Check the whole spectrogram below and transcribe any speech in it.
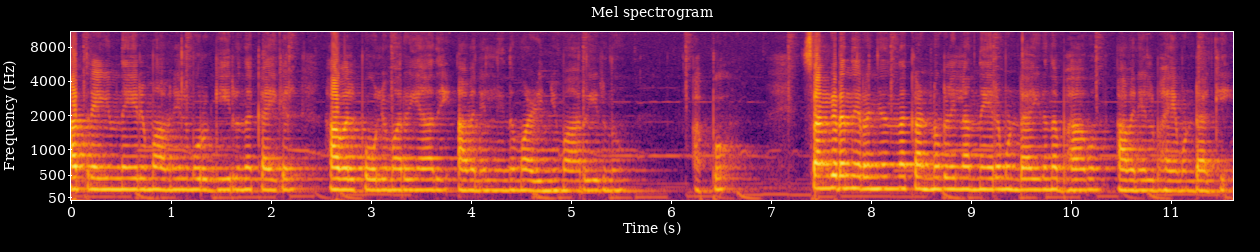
അത്രയും നേരം അവനിൽ മുറുകിയിരുന്ന കൈകൾ അവൾ പോലും അറിയാതെ അവനിൽ നിന്നും അഴിഞ്ഞു മാറിയിരുന്നു. അപ്പോ? സങ്കടം നിറഞ്ഞിരുന്ന കണ്ണുകളിൽ അന്നേരം ഉണ്ടായിരുന്ന ഭാവം അവനിൽ ഭയമുണ്ടാക്കി.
